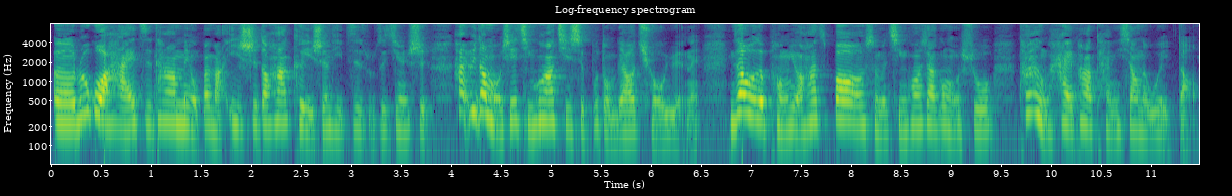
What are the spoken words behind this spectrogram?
呃，如果孩子他没有办法意识到他可以身体自主这件事，他遇到某些情况，他其实不懂得要求援呢。你知道我的朋友，他不知道什么情况下跟我说，他很害怕檀香的味道。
